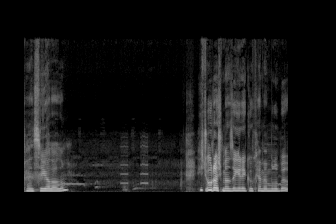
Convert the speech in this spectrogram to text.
Penseyi alalım. Hiç uğraşmanıza gerek yok. Hemen bunu bir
